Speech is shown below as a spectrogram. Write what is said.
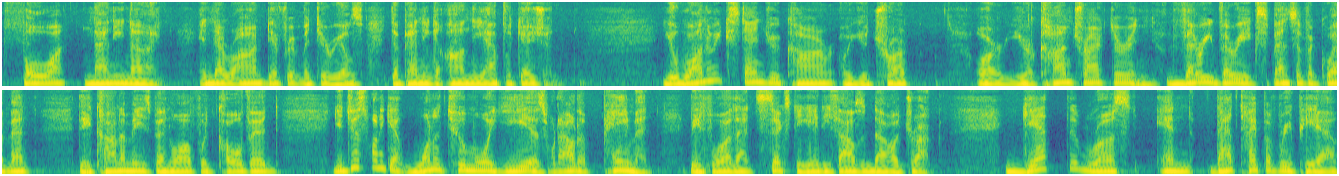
four ninety nine, and there are different materials depending on the application you want to extend your car or your truck or your contractor and very, very expensive equipment, the economy's been off with COVID. You just want to get one or two more years without a payment before that sixty, eighty thousand dollar truck. Get the rust and that type of repair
